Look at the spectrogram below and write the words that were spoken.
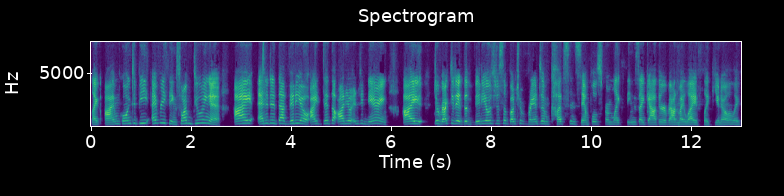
like i'm going to be everything so i'm doing it. I edited that video. I did the audio engineering. I directed it. The video is just a bunch of random cuts and samples from like things i gather around my life like you know like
